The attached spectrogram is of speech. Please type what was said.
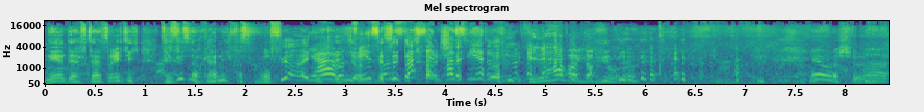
Nee, und der, der hat so richtig, wir wissen auch gar nicht, was, wofür eigentlich. Ja, und wie ist wir uns das denn passiert? Wir labern doch nur. Ja, war schön. Ja.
